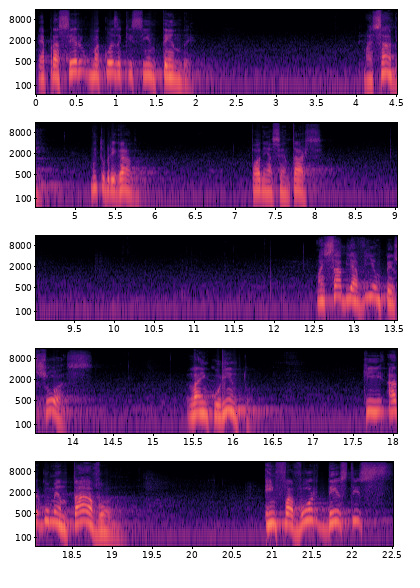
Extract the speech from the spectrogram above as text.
É para ser uma coisa que se entende. Mas sabe, muito obrigado. Podem assentar-se. Mas sabe, haviam pessoas lá em Corinto que argumentavam em favor destes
